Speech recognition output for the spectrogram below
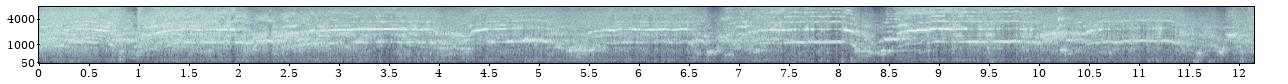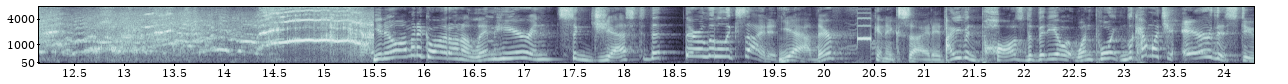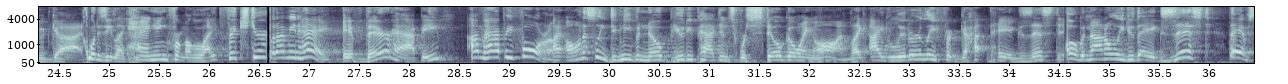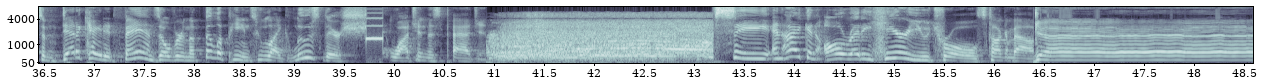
You know, I'm gonna go out on a limb here and suggest that they're a little excited. Yeah, they're fucking excited. I even paused the video at one point. Look how much air this dude got. What is he, like hanging from a light fixture? But I mean, hey, if they're happy, I'm happy for them. I honestly didn't even know beauty pageants were still going on. Like, I literally forgot they existed. Oh, but not only do they exist, they have some dedicated fans over in the Philippines who like lose their shit watching this pageant. See, and I can already hear you trolls talking about gay.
